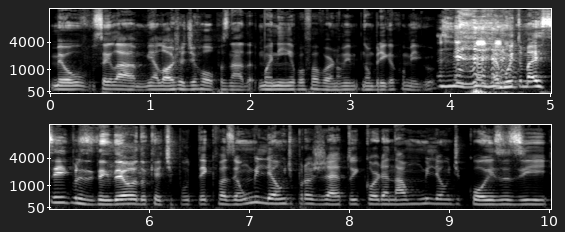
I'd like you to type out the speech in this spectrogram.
meu, sei lá, minha loja de roupas, nada? Maninha, por favor, não, me, não briga comigo. é muito mais simples, entendeu? Do que, tipo, ter que fazer um milhão de projetos e coordenar um milhão de coisas e.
